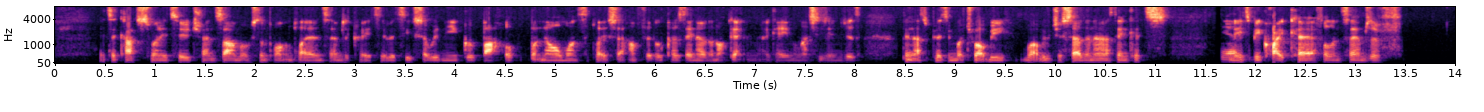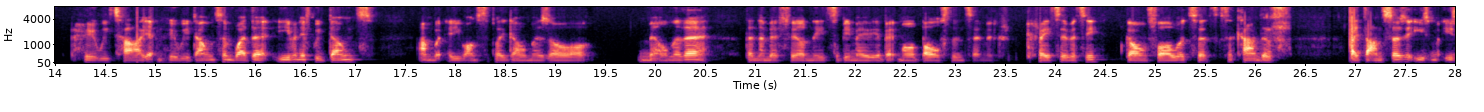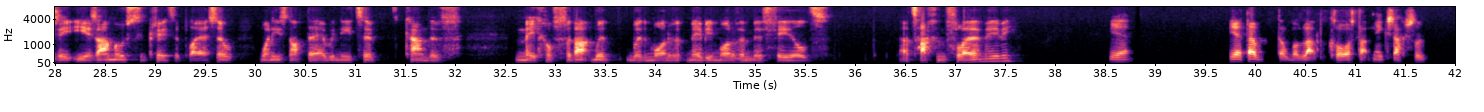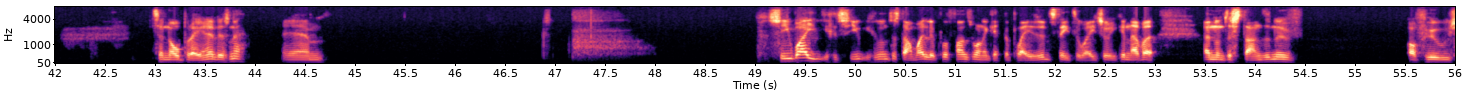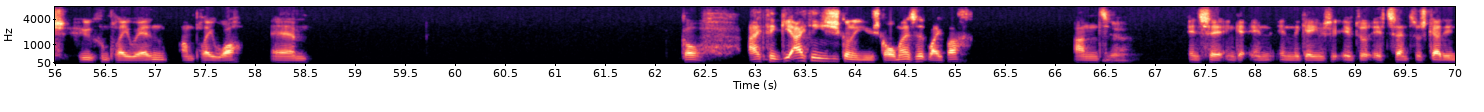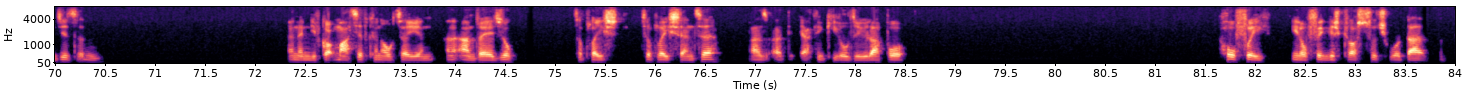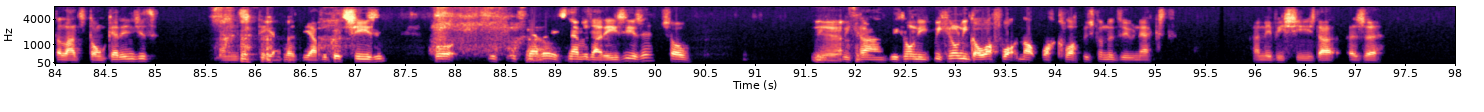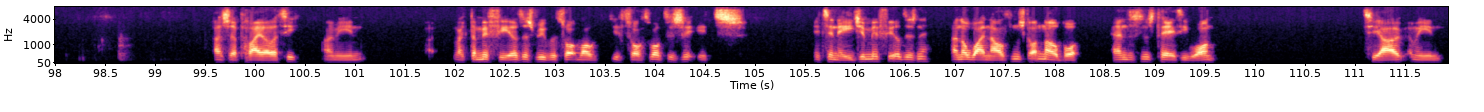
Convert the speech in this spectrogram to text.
it's a catch 22. Trent's our most important player in terms of creativity, so we need good backup. But no one wants to play second fiddle because they know they're not getting a game unless he's injured. I think that's pretty much what we what we've just said, and I think it's yeah. we need to be quite careful in terms of who we target and who we don't, and whether even if we don't, and he wants to play Gomez or Milner there, then the midfield needs to be maybe a bit more bolstered in terms of creativity going forward to, to kind of like Dan says, he's, he's a, he is our most creative player. So when he's not there, we need to kind of make up for that with, with more of a, maybe more of a midfield attacking flair, maybe. Yeah, yeah. That, that well, that course that makes actually it's a no brainer, isn't it? Um, see why you can see you can understand why Liverpool fans want to get the players in straight away, so you can have a, an understanding of of who's who can play where and, and play what. Um, go. I think I think he's just going to use Gomez at right back, and yeah. Insert and get in, in the games if if centres get injured and and then you've got Matip, Konaté, and, and, Virgil to play to play centre. As I, I think he'll do that, but hopefully, you know, fingers crossed, touch wood that the lads don't get injured and they have a, they have a good season. But it's, it's never it's never that easy, is it? So yeah, we, can we can only we can only go off what not what Klopp is going to do next, and if he sees that as a as a priority, I mean, like the midfield as we were talking about, you've talked about is it's it's an aging midfield, isn't it? I know Wijnaldum's gone now, but Henderson's thirty one. Thiago, I mean,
